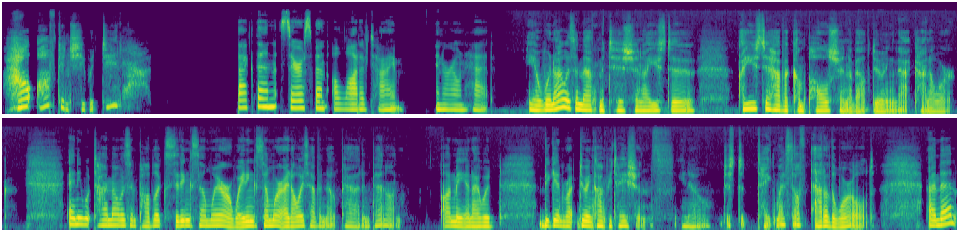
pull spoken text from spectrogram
how often she would do that. Back then, Sarah spent a lot of time in her own head. you know when i was a mathematician i used to i used to have a compulsion about doing that kind of work any time i was in public sitting somewhere or waiting somewhere i'd always have a notepad and pen on on me and i would begin doing computations you know just to take myself out of the world and then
